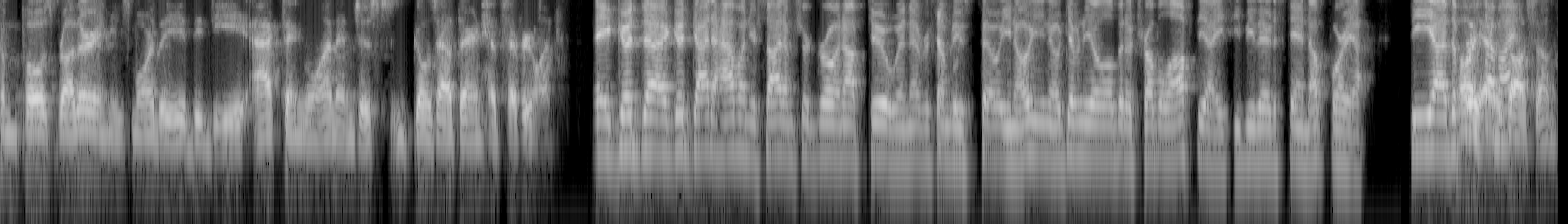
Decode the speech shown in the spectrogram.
composed brother, and he's more the the, the acting one, and just goes out there and hits everyone. Hey, good uh, good guy to have on your side. I'm sure growing up too. Whenever somebody was you know you know giving you a little bit of trouble off the ice, he'd be there to stand up for you. The uh, the oh, first oh, yeah, time I awesome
